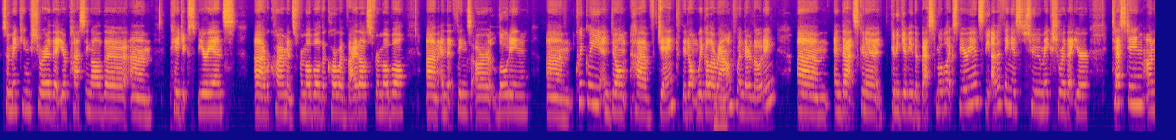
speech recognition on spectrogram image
So making sure that you're passing all the um, page experience uh, requirements for mobile, the Core Web Vitals for mobile, um, and that things are loading um, quickly and don't have jank. They don't wiggle mm-hmm. around when they're loading. um, and that's gonna gonna give you the best mobile experience. The other thing is to make sure that you're testing on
